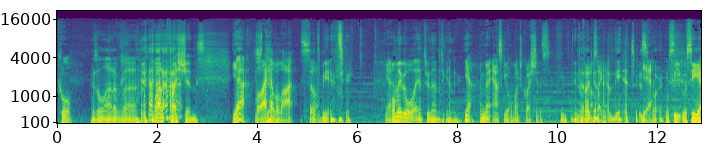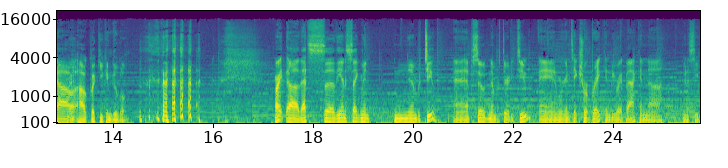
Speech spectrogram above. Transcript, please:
Cool. there's a lot of uh, a lot of questions Yeah. Well, I have a Still- lot still to be answered. Yeah. Well, maybe we'll answer them together. yeah. I'm going to ask you a whole bunch of questions in the that I don't segment. have the answers yeah. for. We'll see. We'll see how Right. how quick you can Google. All right. Uh, that's uh, the end of segment number two, episode number thirty-two, and we're going to take a short break and be right back, and uh, we're going to see if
